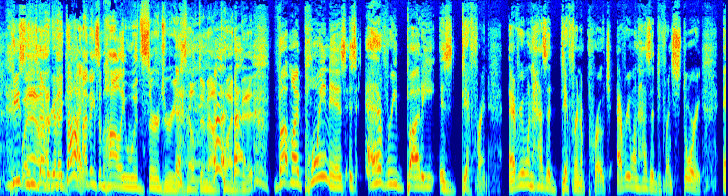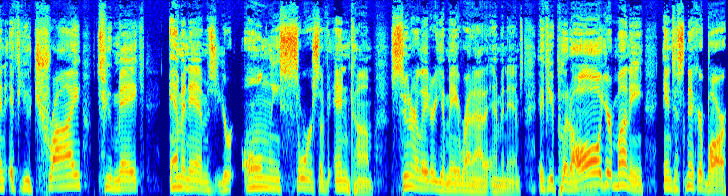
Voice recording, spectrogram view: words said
he's, well, he's never going to die. I think some Hollywood surgery has helped him out quite a bit. But my point is, is everybody is different. Everyone has a different approach. Everyone has a different story. And if you try to make M&Ms your only source of income, sooner or later you may run out of M&Ms. If you put all your money into Snicker bar,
